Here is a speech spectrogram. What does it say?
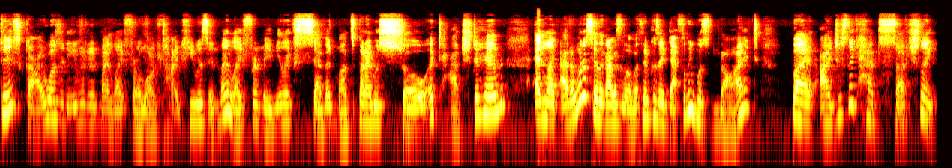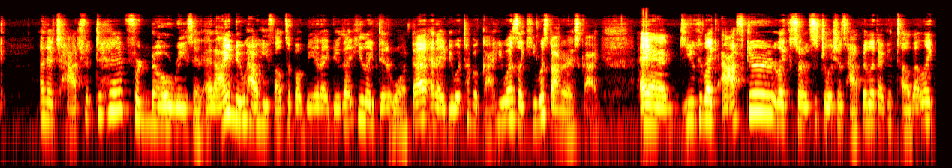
this guy wasn't even in my life for a long time. He was in my life for maybe like seven months but i was so attached to him and like i don't want to say like i was in love with him because i definitely was not but i just like had such like an attachment to him for no reason. And I knew how he felt about me and I knew that he like didn't want that and I knew what type of guy he was. Like he was not a nice guy. And you could like after like certain situations happen, like I could tell that like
